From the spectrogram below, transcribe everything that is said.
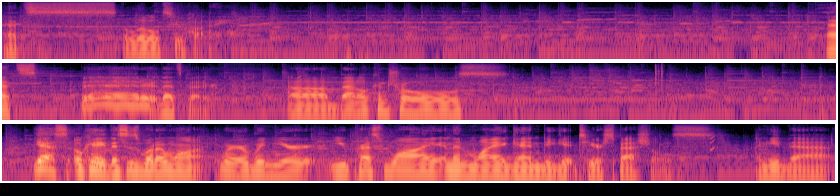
That's a little too high. That's better. That's better. Uh, battle controls. Yes, okay, this is what I want. Where when you're you press Y and then Y again to get to your specials. I need that.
